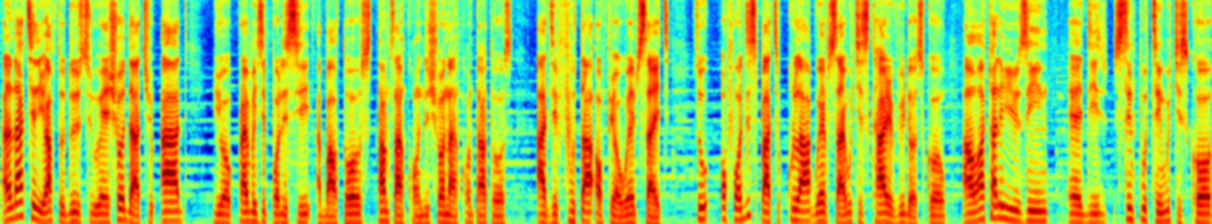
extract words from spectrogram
another thing you have to do is to ensure that you add your privacy policy about us, terms and conditions and contact us at the footer of your website. So uh, for this particular website, which is carreview.com, I'm actually using uh, the simple thing which is called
